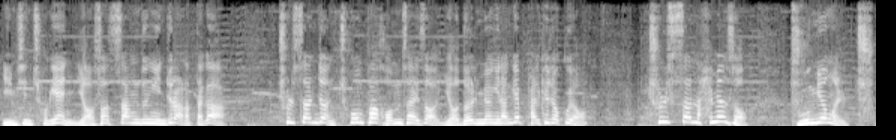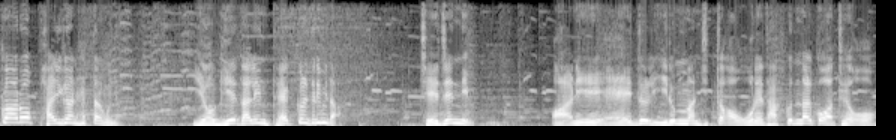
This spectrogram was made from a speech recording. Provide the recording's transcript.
임신 초기엔 6쌍둥이인 줄 알았다가 출산 전 초음파 검사에서 8명이란 게 밝혀졌고요. 출산하면서 2명을 추가로 발견했다는군요. 여기에 달린 댓글들입니다. 제재님, 아니, 애들 이름만 짓다가 올해 다 끝날 것 같아요.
